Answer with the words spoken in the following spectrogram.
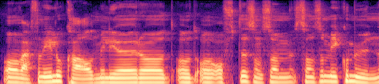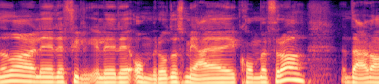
og i hvert fall i lokalmiljøer, og, og, og ofte sånn som, sånn som, i kommunene, da, eller, eller området som jeg kommer fra, der det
